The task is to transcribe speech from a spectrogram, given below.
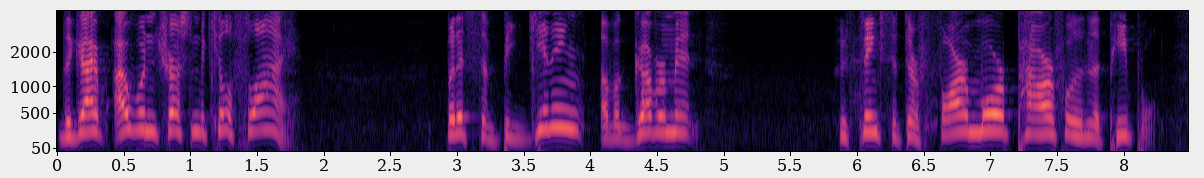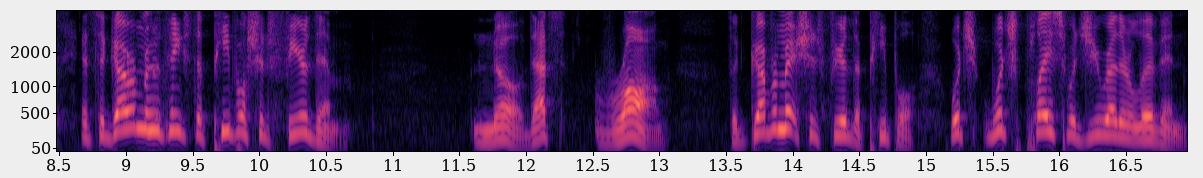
The guy, I wouldn't trust him to kill a fly. But it's the beginning of a government who thinks that they're far more powerful than the people. It's a government who thinks the people should fear them. No, that's wrong. The government should fear the people. Which which place would you rather live in?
